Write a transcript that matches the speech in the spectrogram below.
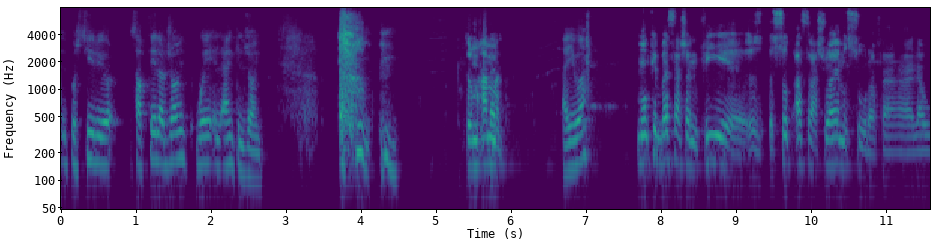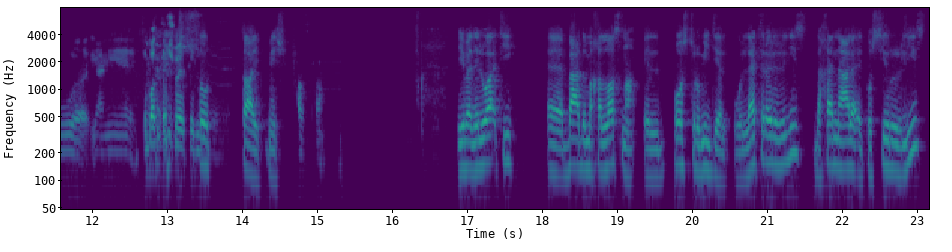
ال posterior subtalar joint وال ankle joint دكتور محمد. أيوه. ممكن بس عشان في الصوت أسرع شوية من الصورة فلو يعني تبطئ شوية في الصوت طيب ماشي. يبقى دلوقتي آه بعد ما خلصنا ال posteromedial وال lateral release دخلنا على ال posterior release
